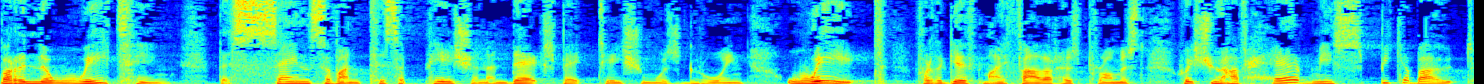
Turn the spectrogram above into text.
But in the waiting, the sense of anticipation and expectation was growing. Wait for the gift my Father has promised, which you have heard me speak about.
